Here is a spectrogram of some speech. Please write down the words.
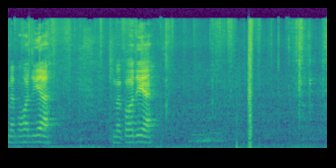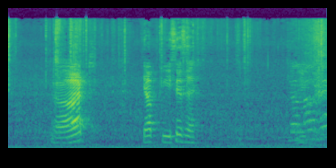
मैं पहुँच गया। मैं पहुँच गया। हट क्या पीसेस है? है?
